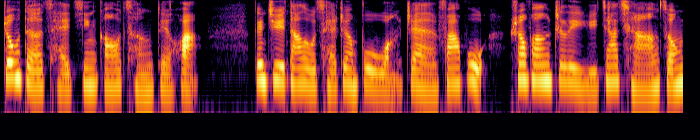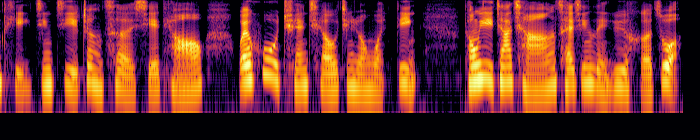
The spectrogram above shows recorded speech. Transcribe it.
中德财经高层对话。根据大陆财政部网站发布，双方致力于加强总体经济政策协调，维护全球金融稳定，同意加强财经领域合作，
